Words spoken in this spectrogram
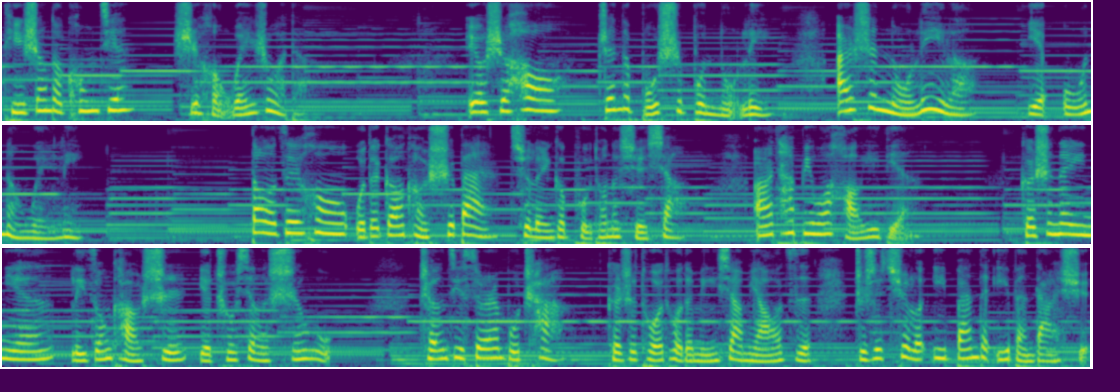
提升的空间是很微弱的。有时候。真的不是不努力，而是努力了也无能为力。到了最后，我的高考失败，去了一个普通的学校，而他比我好一点。可是那一年理综考试也出现了失误，成绩虽然不差，可是妥妥的名校苗子，只是去了一般的一本大学。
